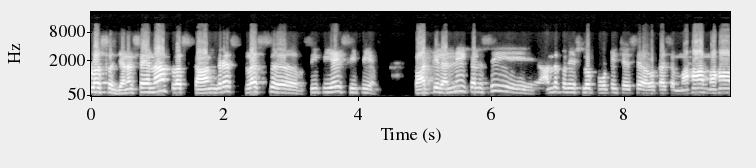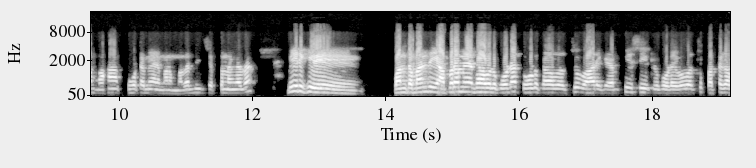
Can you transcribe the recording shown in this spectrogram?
plus Janasena plus Congress plus CPI CPM పార్టీలన్నీ కలిసి ఆంధ్రప్రదేశ్లో పోటీ చేసే అవకాశం మహా మహా మహా కూటమి అని మనం మొదటి నుంచి చెప్తున్నాం కదా. వీరికి కొంతమంది అపర మేధావులు కూడా తోడు కావచ్చు వారికి ఎంపీ సీట్లు కూడా ఇవ్వవచ్చు కొత్తగా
